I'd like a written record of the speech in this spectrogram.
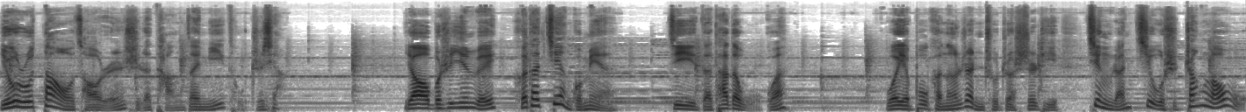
犹如稻草人似的躺在泥土之下。要不是因为和他见过面，记得他的五官，我也不可能认出这尸体竟然就是张老五。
